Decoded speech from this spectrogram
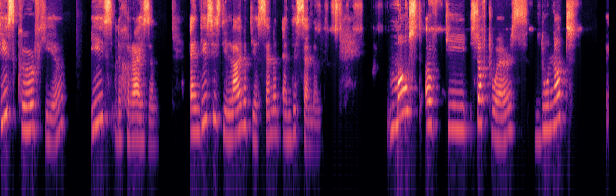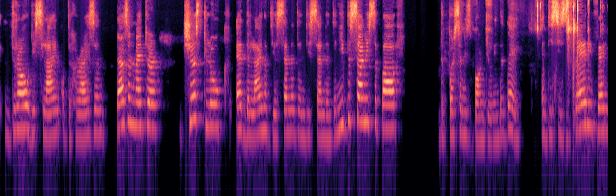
this curve here is the horizon. And this is the line of the ascendant and descendant. Most of the softwares do not draw this line of the horizon. Doesn't matter, just look at the line of the ascendant and descendant. And if the sun is above, the person is born during the day. And this is very, very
